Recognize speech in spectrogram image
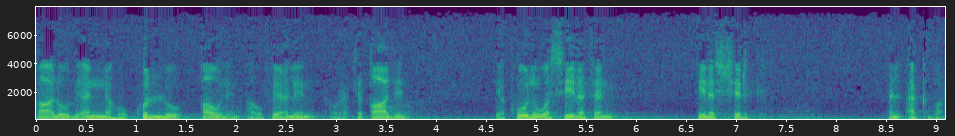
قالوا بأنه كل قول أو فعل أو اعتقاد يكون وسيلة إلى الشرك الأكبر.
